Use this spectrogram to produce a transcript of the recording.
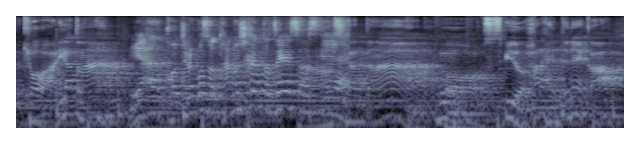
今日はありがとな。いやこちらこそ楽しかったぜサスケ。楽しかったうスピードル腹減ってねえか？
